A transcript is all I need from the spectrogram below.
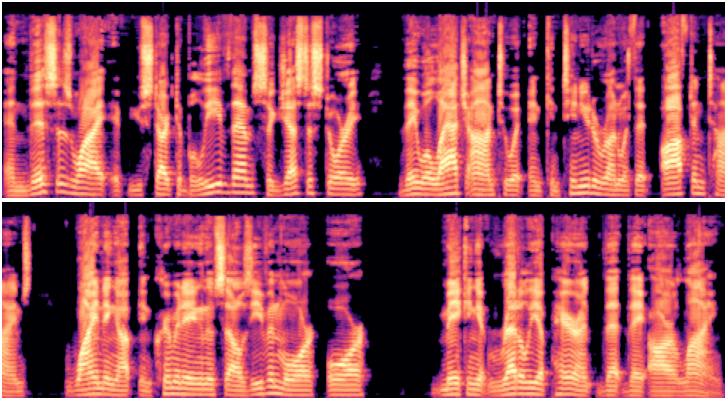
And this is why if you start to believe them, suggest a story, they will latch on to it and continue to run with it, oftentimes winding up incriminating themselves even more or making it readily apparent that they are lying.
